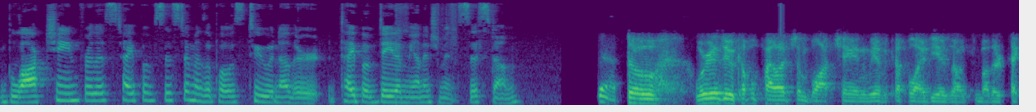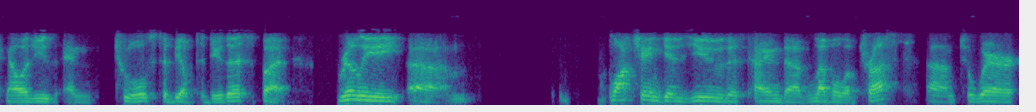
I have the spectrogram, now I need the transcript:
blockchain for this type of system as opposed to another type of data management system? Yeah. So we're going to do a couple pilots on blockchain. We have a couple ideas on some other technologies and tools to be able to do this, but really, um, blockchain gives you this kind of level of trust um, to where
